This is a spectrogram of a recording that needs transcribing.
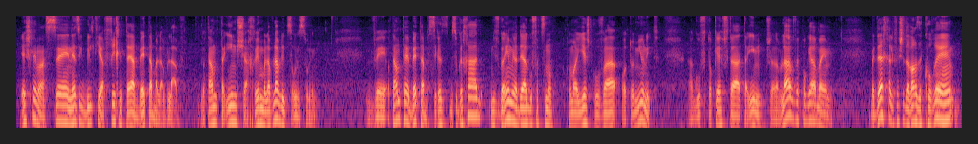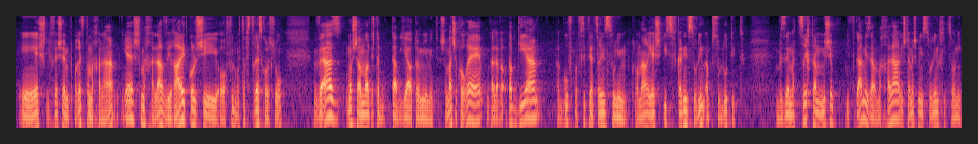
יש למעשה נזק בלתי הפיך לתאי הבטא בלבלב. זה אותם תאים שאחרים בלבלב ליצור אינסולין. ואותם תאי בטא בסוג אחד נפגעים על ידי הגוף עצמו. כלומר, יש תגובה אוטואימיונית. הגוף תוקף את התאים של הלבלב ופוגע בהם. בדרך כלל לפני שדבר הזה קורה, יש, לפני שמתפרצת המחלה, יש מחלה ויראלית כלשהי, או אפילו מצב סטרס כלשהו, ואז, כמו שאמרתי, יש את הפגיעה האוטואימיונית. עכשיו, מה שקורה, בגלל אותה פגיעה, הגוף מפסיק לייצר אינסולין. כלומר, יש אי ספקת אינסולין אבסולוטית. וזה מצריך את מי שנפגע מזה, במחלה, להשתמש באינסולין חיצוני.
